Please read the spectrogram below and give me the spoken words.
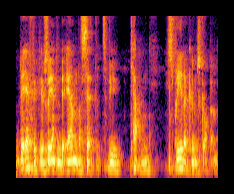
det effektivaste och egentligen det enda sättet vi kan sprida kunskapen.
